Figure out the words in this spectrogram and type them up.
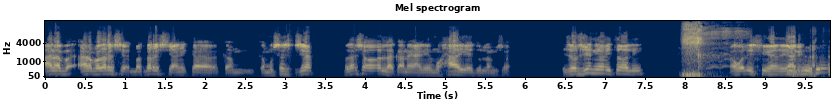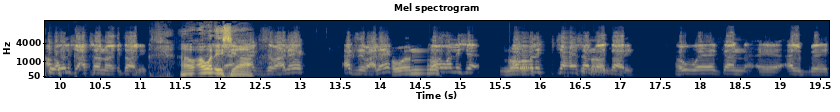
أنا ب... أنا بقدرش بقدرش يعني ك... ك... كمشجع. بقدرش أقول لك أنا يعني محايد ولا مش جورجينيو إيطالي. أول شيء يعني أول شيء عشانه إيطالي. أو أول شيء يعني آه أكذب عليك. أكذب عليك. هو النص. أول شيء أول شيء إيطالي. ايطالي هو كان آه، قلب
